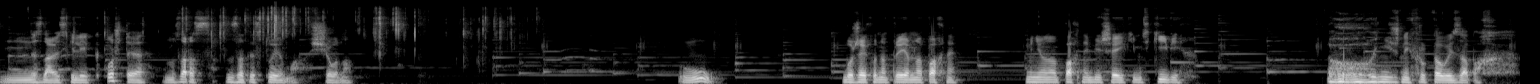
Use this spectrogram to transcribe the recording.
Не знаю, скільки коштує, ну зараз затестуємо, що воно. У. Боже, як воно приємно пахне. Мені воно пахне більше якимсь ківі. О, ніжний фруктовий запах.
